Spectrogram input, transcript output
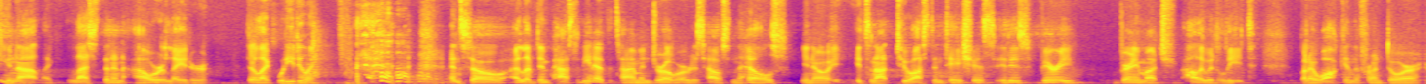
You not like less than an hour later, they're like, what are you doing? and so I lived in Pasadena at the time and drove over to his house in the hills. You know, it, it's not too ostentatious. It is very, very much Hollywood elite. But I walk in the front door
